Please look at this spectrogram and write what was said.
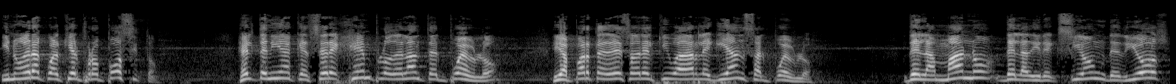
Y no era cualquier propósito. Él tenía que ser ejemplo delante del pueblo. Y aparte de eso, era el que iba a darle guianza al pueblo. De la mano de la dirección de Dios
